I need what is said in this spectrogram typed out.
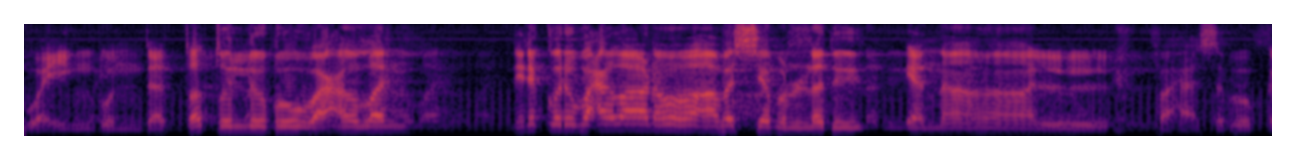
വൈകുന്ത തത്തുലുബു നിനക്കൊരു വാളാണോ ആവശ്യമുള്ളത്? എന്നാൽ ഫഹസ്ബുക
